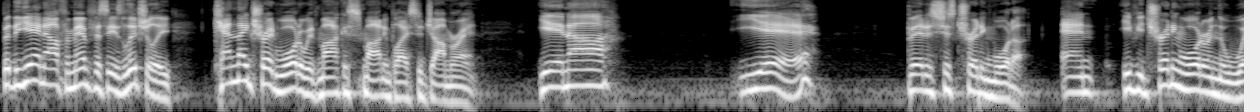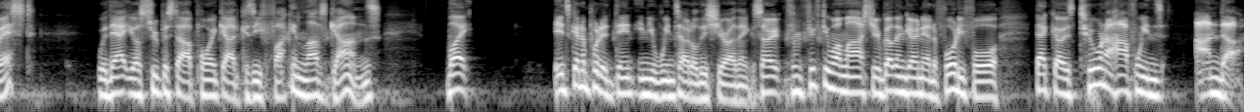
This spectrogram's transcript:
But the yeah now for Memphis is literally can they tread water with Marcus Smart in place of Ja Morant? Yeah, nah. Yeah. But it's just treading water. And if you're treading water in the West without your superstar point guard because he fucking loves guns, like it's going to put a dent in your win total this year, I think. So from 51 last year, I've got them going down to 44. That goes two and a half wins under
